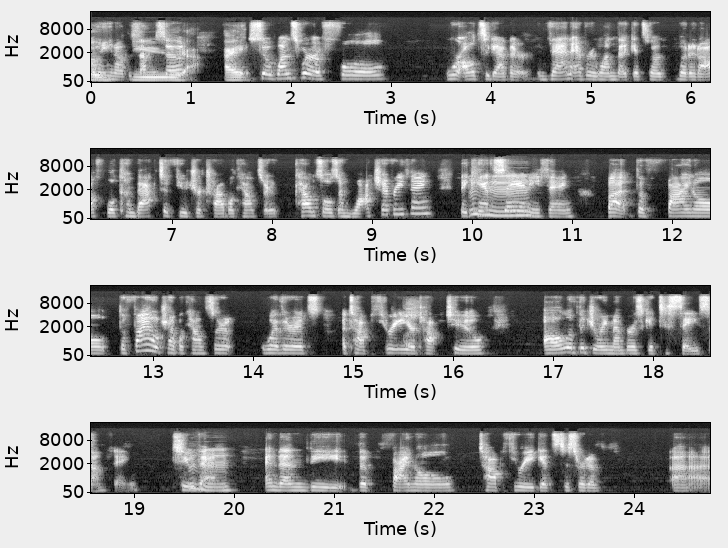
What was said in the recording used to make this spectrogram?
Oh, you know this dude, episode I so once we're a full we're all together then everyone that gets voted off will come back to future tribal council councils and watch everything they can't say Mhm. anything but the final the final tribal council whether it's a top three or top two all of the jury members get to say something to them Mhm. and then the the final top three gets to sort of uh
